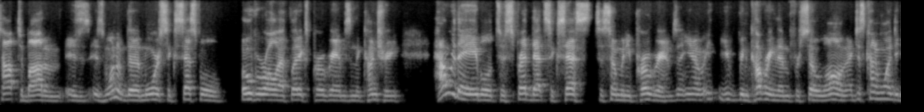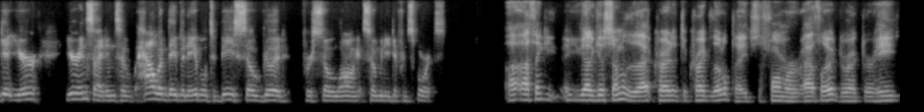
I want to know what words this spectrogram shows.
top to bottom, is is one of the more successful overall athletics programs in the country. How are they able to spread that success to so many programs? And you know, you've been covering them for so long. I just kind of wanted to get your your insight into how have they been able to be so good for so long at so many different sports. I think you, you got to give some of that credit to Craig Littlepage, the former athletic director. He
